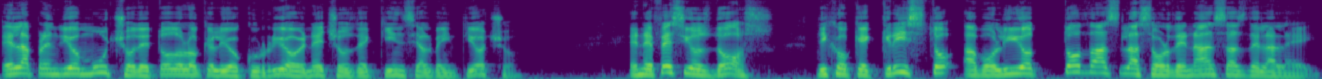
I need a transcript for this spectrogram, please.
Él aprendió mucho de todo lo que le ocurrió en Hechos de 15 al 28. En Efesios 2 dijo que Cristo abolió todas las ordenanzas de la ley.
